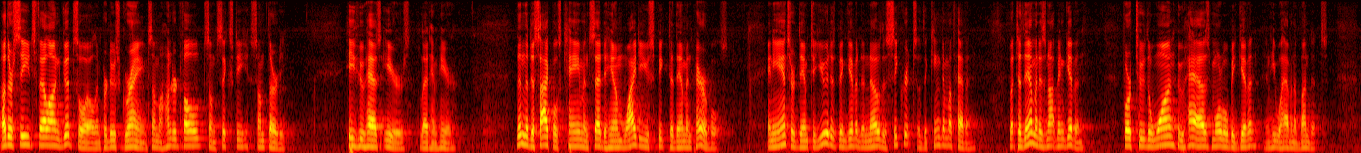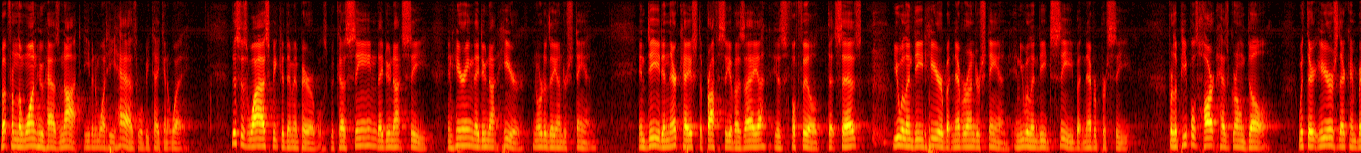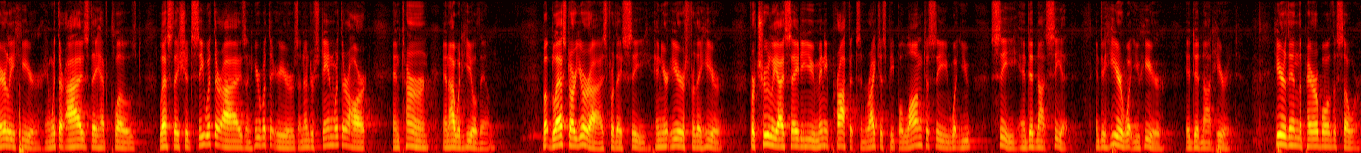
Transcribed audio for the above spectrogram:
Other seeds fell on good soil and produced grain, some a hundredfold, some sixty, some thirty. He who has ears, let him hear. Then the disciples came and said to him, Why do you speak to them in parables? And he answered them, To you it has been given to know the secrets of the kingdom of heaven, but to them it has not been given. For to the one who has, more will be given, and he will have an abundance. But from the one who has not, even what he has will be taken away. This is why I speak to them in parables, because seeing they do not see, and hearing they do not hear, nor do they understand. Indeed, in their case, the prophecy of Isaiah is fulfilled that says, You will indeed hear, but never understand, and you will indeed see, but never perceive. For the people's heart has grown dull. With their ears they can barely hear, and with their eyes they have closed, lest they should see with their eyes, and hear with their ears, and understand with their heart, and turn, and I would heal them. But blessed are your eyes, for they see, and your ears, for they hear. For truly I say to you, many prophets and righteous people long to see what you see and did not see it, and to hear what you hear and did not hear it. Hear then the parable of the sower.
